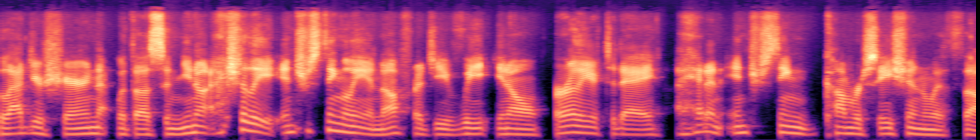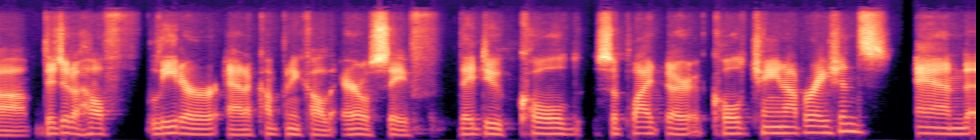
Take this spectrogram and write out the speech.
glad you're sharing that with us. And, you know, actually, interestingly enough, Rajiv, we, you know, earlier today, I had an interesting conversation with a uh, digital health leader at a company called Aerosafe. They do cold supply or cold chain operations. And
